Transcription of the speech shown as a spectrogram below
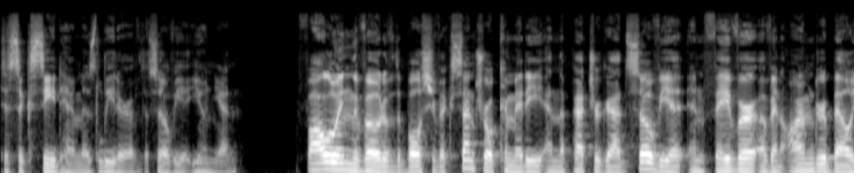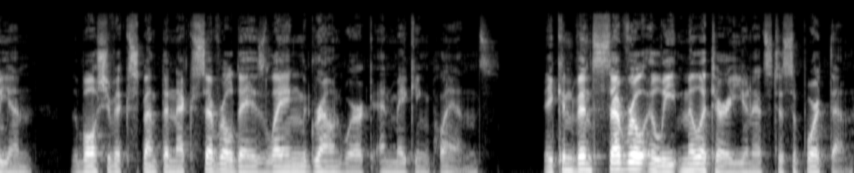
to succeed him as leader of the Soviet Union. Following the vote of the Bolshevik Central Committee and the Petrograd Soviet in favor of an armed rebellion, the Bolsheviks spent the next several days laying the groundwork and making plans. They convinced several elite military units to support them,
